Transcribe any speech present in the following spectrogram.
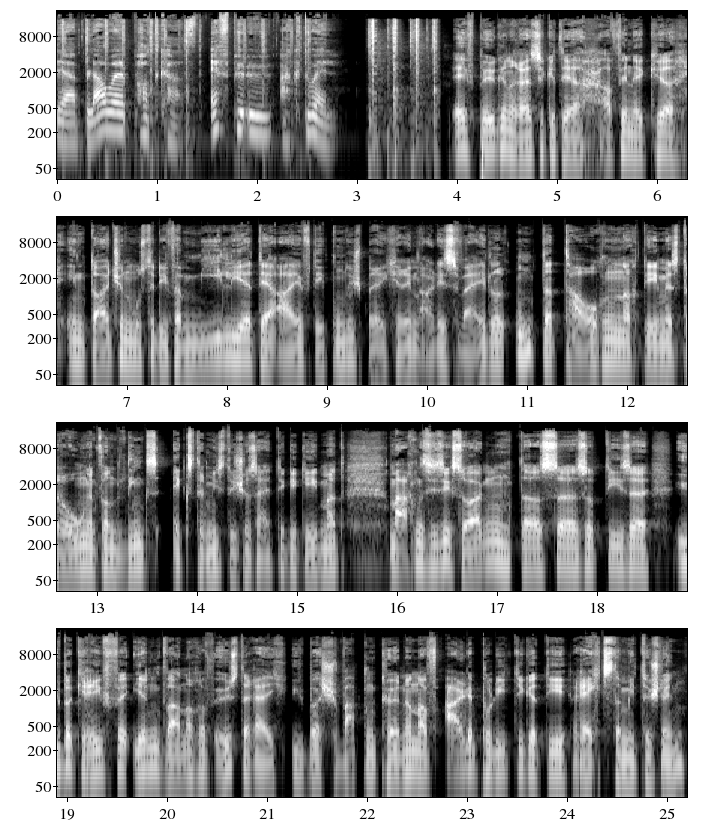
Der blaue Podcast FPÖ aktuell. FPÖ-Generalsekretär Affenecker in Deutschland musste die Familie der AfD-Bundessprecherin Alice Weidel untertauchen, nachdem es Drohungen von linksextremistischer Seite gegeben hat. Machen Sie sich Sorgen, dass also diese Übergriffe irgendwann auch auf Österreich überschwappen können, auf alle Politiker, die rechts der Mitte stehen?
